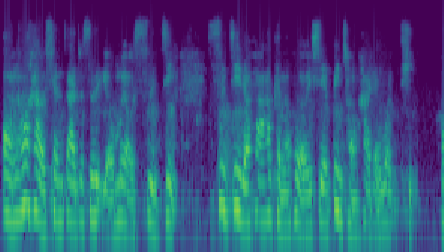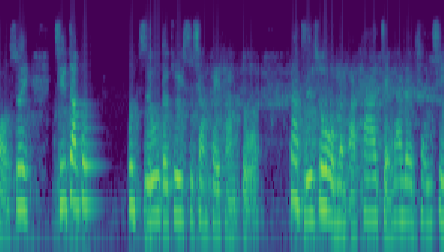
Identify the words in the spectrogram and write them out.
哦，然后还有现在就是有没有四季，四季的话它可能会有一些病虫害的问题，哦，所以其实照顾植物的注意事项非常多。那只是说，我们把它简单的分析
